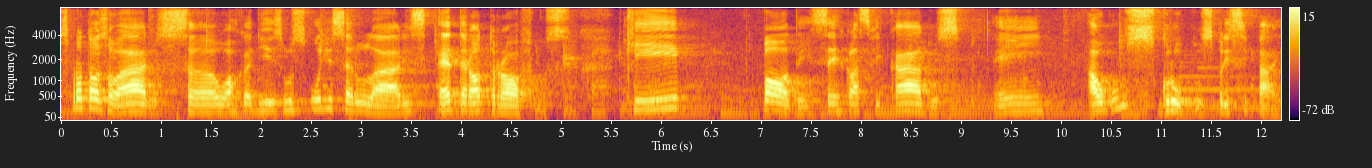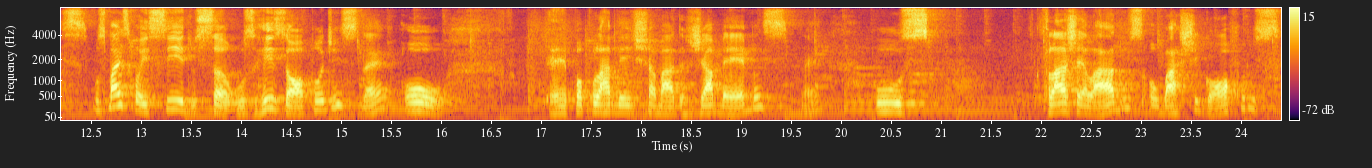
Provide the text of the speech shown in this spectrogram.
Os protozoários são organismos unicelulares heterotróficos que podem ser classificados em alguns grupos principais. Os mais conhecidos são os risópodes, né, ou é, popularmente chamadas de amebas, né, os flagelados ou mastigóforos,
